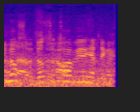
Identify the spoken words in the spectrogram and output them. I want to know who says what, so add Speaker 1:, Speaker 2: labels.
Speaker 1: men då så, då så tar vi helt enkelt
